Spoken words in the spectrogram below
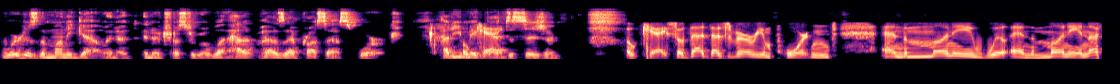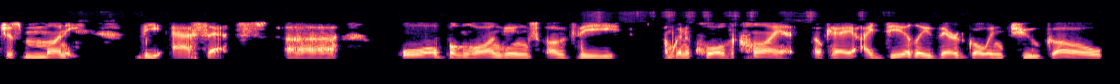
where does the money go in a in a trusted will? What how, how does that process work? How do you make that decision? Okay, so that that's very important, and the money will and the money and not just money, the assets, uh, all belongings of the I'm going to call the client. Okay, ideally they're going to go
